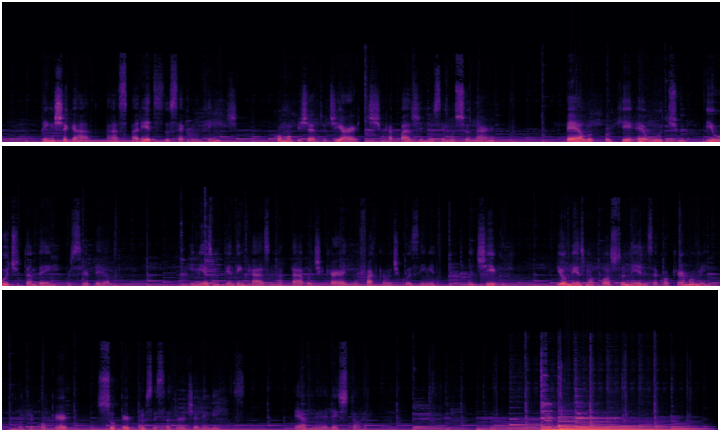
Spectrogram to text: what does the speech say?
tenha chegado às paredes do século XX como objeto de arte capaz de nos emocionar, belo porque é útil e útil também por ser belo. E mesmo tendo em casa uma tábua de carne e um facão de cozinha antigos, eu mesmo aposto neles a qualquer momento contra qualquer superprocessador de alimentos. É a velha história.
